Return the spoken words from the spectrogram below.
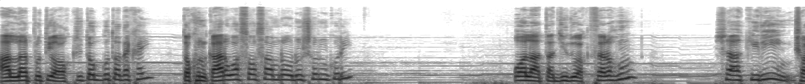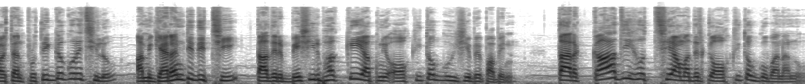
আল্লাহর প্রতি অকৃতজ্ঞতা দেখাই, তখন কার ওয়াসওয়াসা আমরা অনুসরণ করি? ওলা তাজিদু আখতারহুম শাকিরিন। শয়তান প্রতিজ্ঞা করেছিল, আমি গ্যারান্টি দিচ্ছি, তাদের বেশিরভাগকেই আপনি অকৃতজ্ঞ হিসেবে পাবেন। তার কাজই হচ্ছে আমাদেরকে অকৃতজ্ঞ বানানো,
